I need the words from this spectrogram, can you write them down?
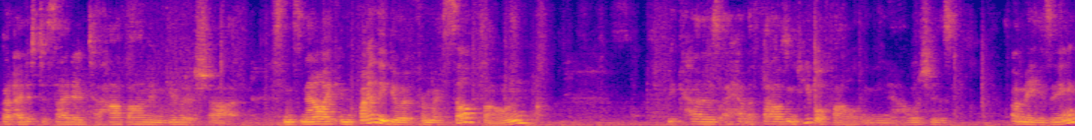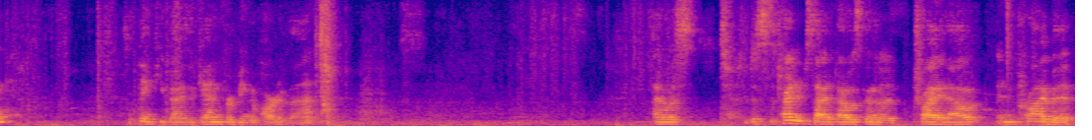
but I just decided to hop on and give it a shot. Since now I can finally do it from my cell phone because I have a thousand people following me now, which is amazing. So thank you guys again for being a part of that. I was just trying to decide if I was going to try it out in private,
